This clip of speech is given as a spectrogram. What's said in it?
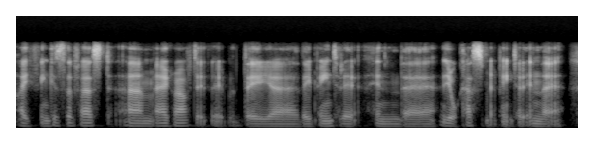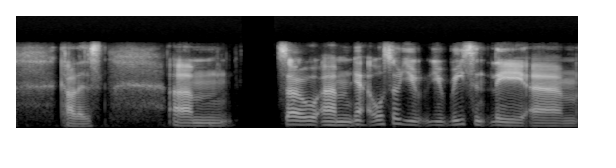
I think is the first um, aircraft. It, it, they uh, they painted it in their your customer painted it in their colors. Um, so um, yeah, also you you recently um,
